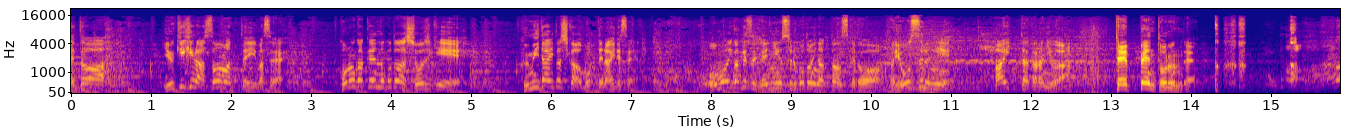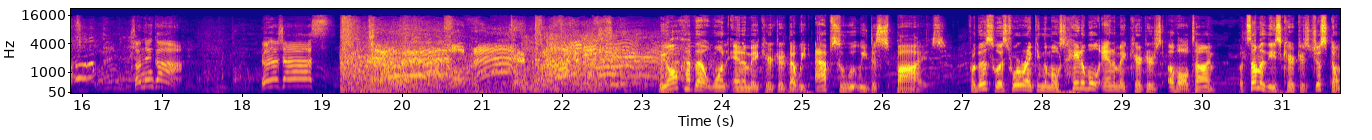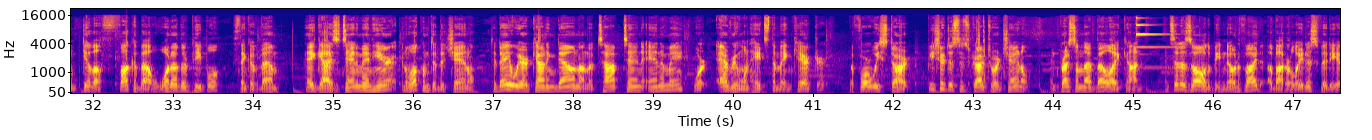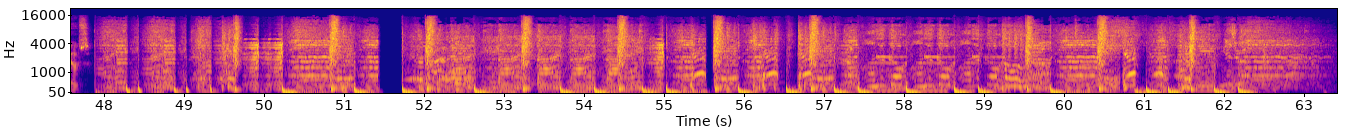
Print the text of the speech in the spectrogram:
えっと雪平相馬って言います。この学園のことは正直踏み台としか思ってないです。思いがけず編入することになったんすけどまあ要するに入ったからにはてっぺん取るんで。3年間よろしくお願いします。We all have that one anime character that we absolutely despise. For this list, we're ranking the most hateable anime characters of all time. But some of these characters just don't give a fuck about what other people think of them. Hey guys, it's Animan here, and welcome to the channel. Today we are counting down on the top 10 anime where everyone hates the main character. Before we start, be sure to subscribe to our channel, and press on that bell icon, and set us all to be notified about our latest videos.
